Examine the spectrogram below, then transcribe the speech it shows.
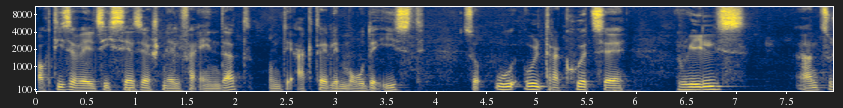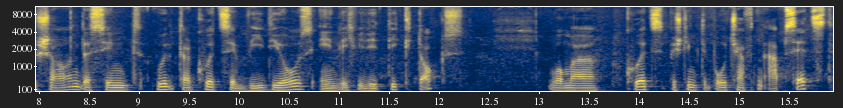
auch diese Welt sich sehr, sehr schnell verändert und die aktuelle Mode ist, so ultra kurze Reels anzuschauen. Das sind ultra kurze Videos, ähnlich wie die TikToks, wo man kurz bestimmte Botschaften absetzt.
